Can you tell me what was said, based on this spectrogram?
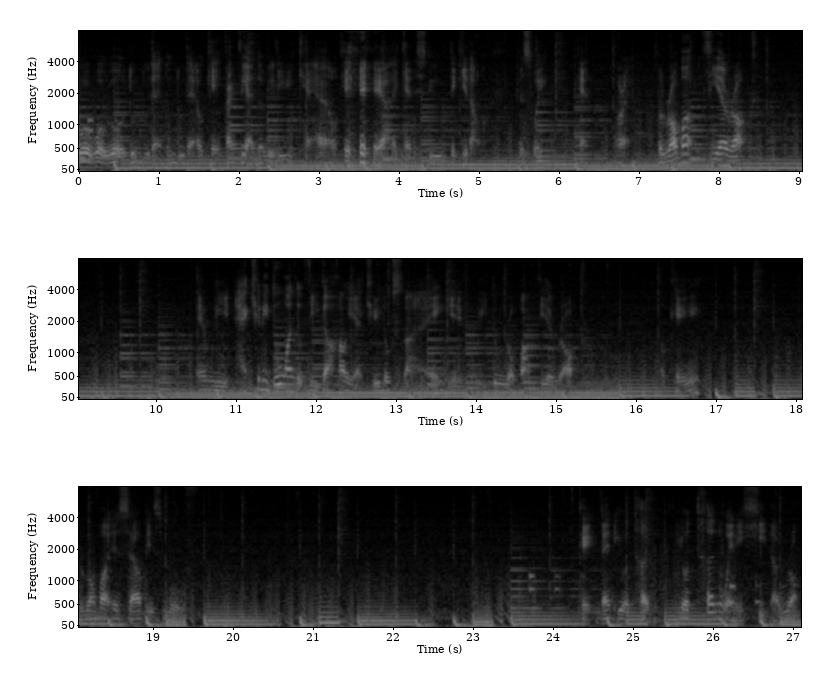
whoa, whoa, whoa, don't do that, don't do that. Okay, frankly, I don't really care. Okay, I can still take it out this way. Can. Alright, so robot fear rock. And we actually do want to figure out how it actually looks like if we do robot fear rock. Okay, the robot itself is move. Okay, then it will turn. It will turn when it hit a rock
